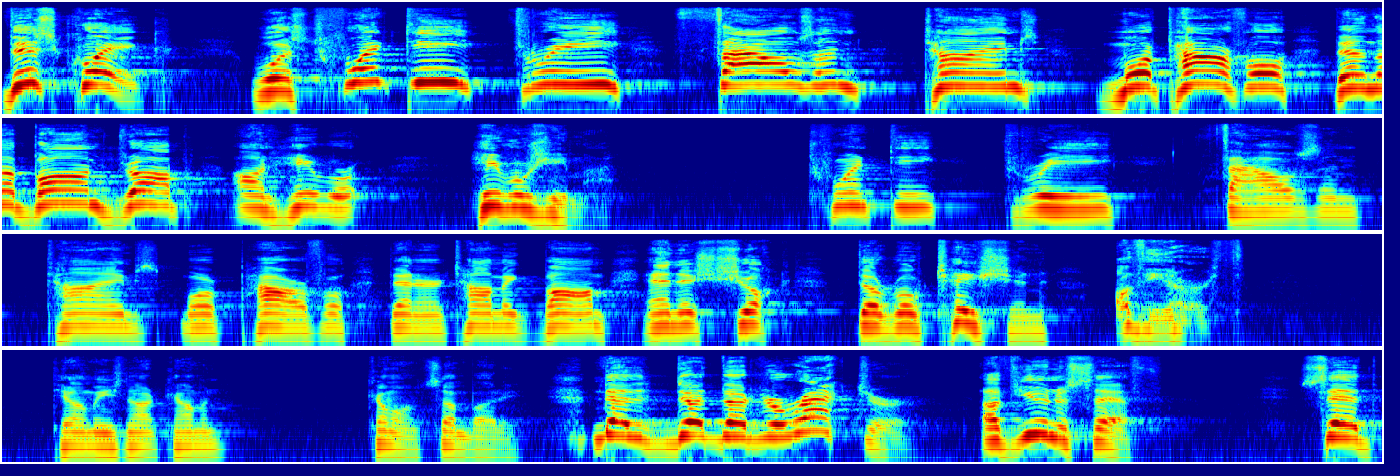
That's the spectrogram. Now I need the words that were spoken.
This quake was 23,000 times more powerful than the bomb dropped on Hiro- Hiroshima. 23,000 times more powerful than an atomic bomb, and it shook the rotation of the earth. Tell me he's not coming? Come on, somebody. The, the, the director of UNICEF said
